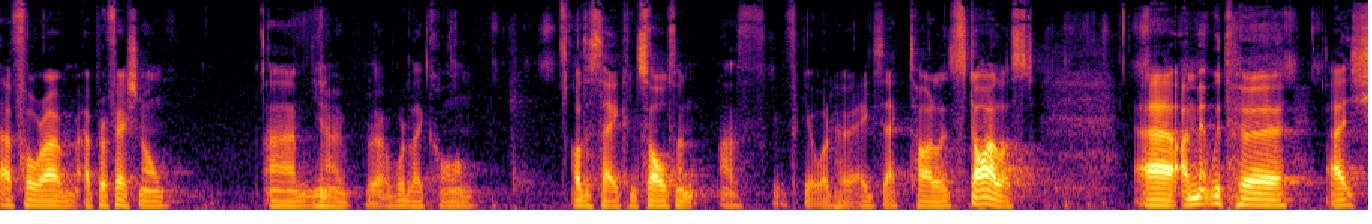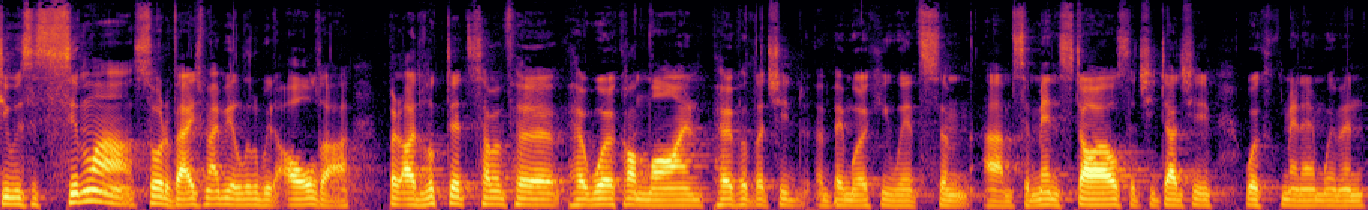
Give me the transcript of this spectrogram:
uh, for um, a professional, um, you know, uh, what do they call them? I'll just say a consultant. I forget what her exact title is, stylist. Uh, I met with her uh, she was a similar sort of age, maybe a little bit older, but I'd looked at some of her, her work online, people that she'd been working with, some, um, some men's styles that she'd done. She worked with men and women.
